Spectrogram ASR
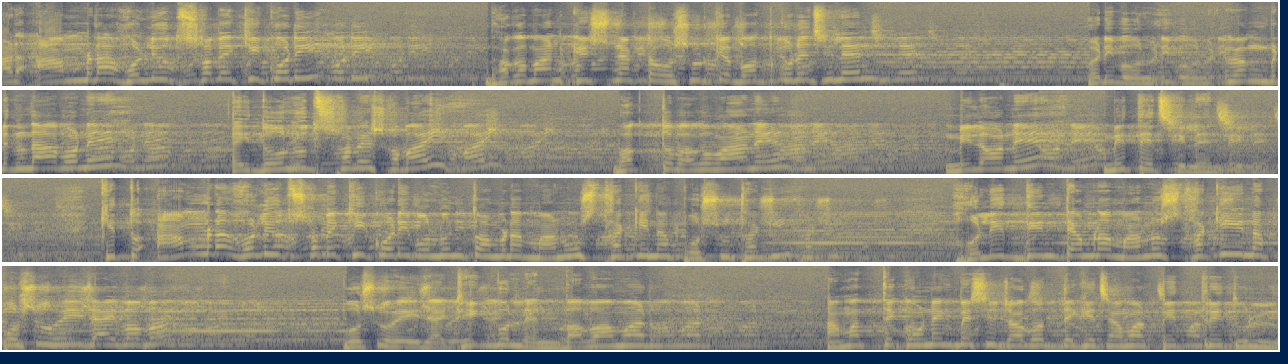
আর আমরা হোলি উৎসবে কি করি? ভগবান কৃষ্ণ একটা অসুরকে বধ করেছিলেন। হরি বল। এবং বৃন্দাবনে এই দোল উৎসবে সবাই ভক্ত ভগবানের মিলনে মেতেছিলেন কিন্তু আমরা হোলি উৎসবে কি করি বলুন তো? আমরা মানুষ থাকি না পশু থাকি। হোলির দিনটা আমরা মানুষ থাকি না পশু হয়ে যাই বাবা? পশু হয়ে যায় ঠিক বললেন। বাবা আমার আমার থেকে অনেক বেশি জগৎ দেখেছে আমার পিতৃতুল্য।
